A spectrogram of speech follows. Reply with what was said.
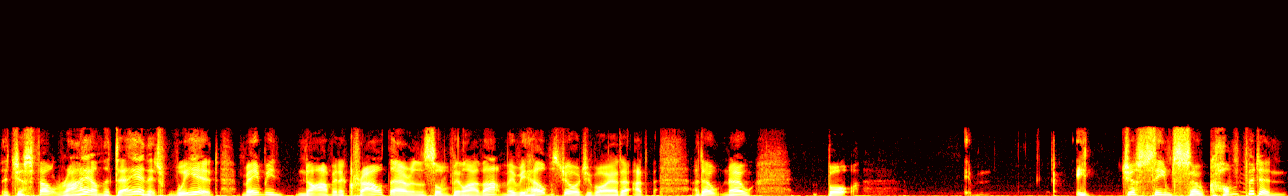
it just felt right on the day, and it's weird. Maybe not having a crowd there and something like that maybe helps Georgie boy. I don't, I, I don't know, but just seemed so confident,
